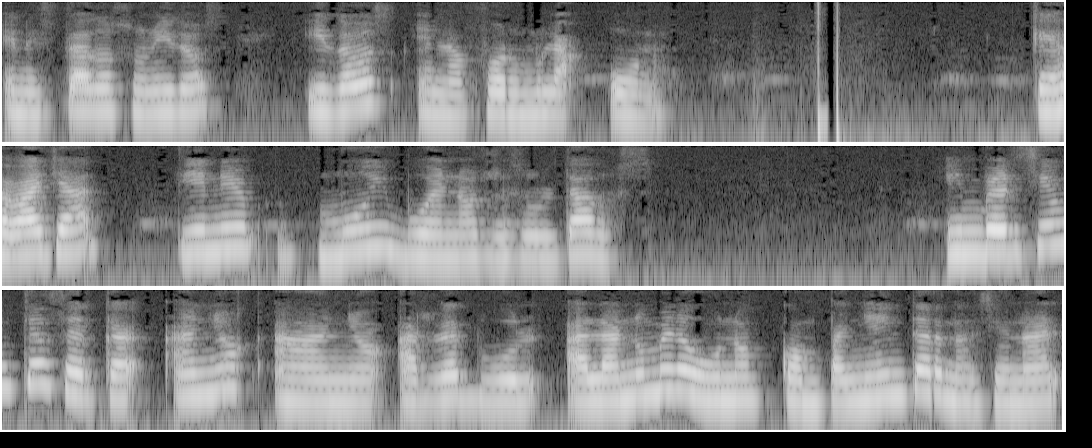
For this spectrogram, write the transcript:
en Estados Unidos y dos en la Fórmula 1. Que vaya, tiene muy buenos resultados. Inversión que acerca año a año a Red Bull a la número uno compañía internacional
